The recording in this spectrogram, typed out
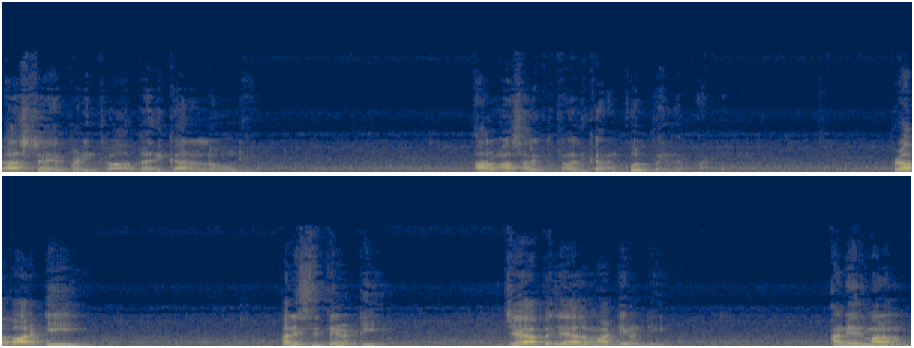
రాష్ట్రం ఏర్పడిన తర్వాత అధికారంలో ఉండి ఆరు మాసాల క్రితం అధికారం కోల్పోయింది ఆ పార్టీ. ఇప్పుడు ఆ పార్టీ పరిస్థితి ఏమిటి? జయాపజయాల మాట ఏమిటి? అనేది మనం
